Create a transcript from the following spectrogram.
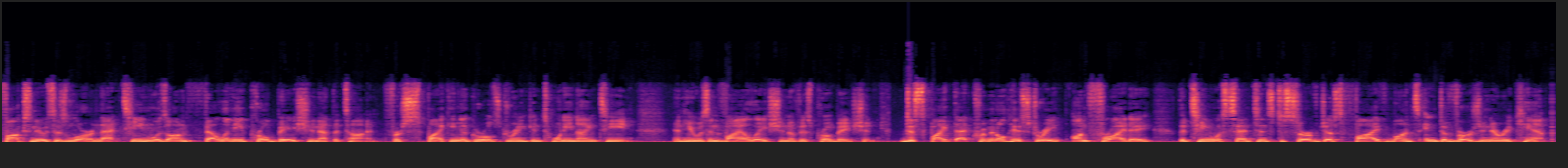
Fox News has learned that teen was on felony probation at the time for spiking a girl's drink in 2019, and he was in violation of his probation. Despite that criminal history, on Friday, the teen was sentenced to serve just five months in diversionary camp,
